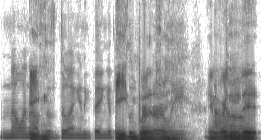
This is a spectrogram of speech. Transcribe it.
No one Eating- else is doing anything. It's super pussy. early. And we're Um, lit.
